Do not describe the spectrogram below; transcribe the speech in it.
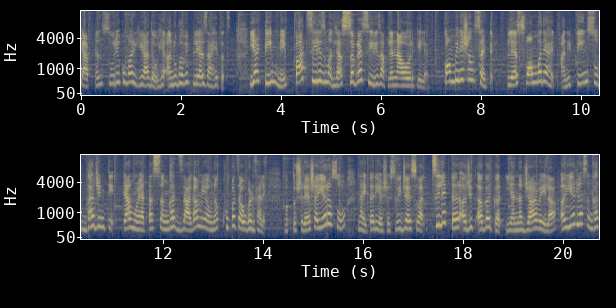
कॅप्टन सूर्यकुमार यादव हे अनुभवी प्लेयर्स आहेतच. या टीमने पाच सिरीजमधल्या सगळ्या सिरीज आपल्या नावावर केल्यात. कॉम्बिनेशन सेट आहे. प्लेयर्स फॉर्ममध्ये आहेत आणि टीमसुद्धा जिंकते. त्यामुळे आता संघात जागा मिळवणं खूपच अवघड झालं आहे मग तो श्रेयस अय्यर असो नाहीतर यशस्वी जयस्वाल. सिलेक्टर अजित अगरकर यांना ज्या वेळेला अय्यरला संघात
